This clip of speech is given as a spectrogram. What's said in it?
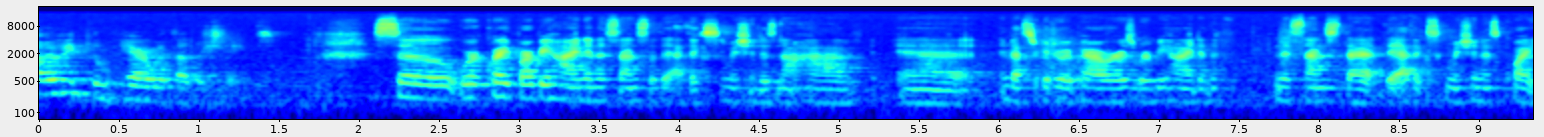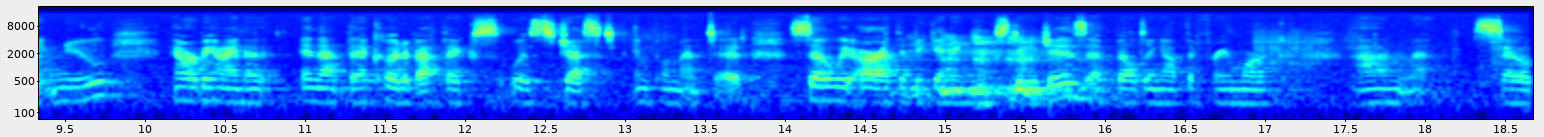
How do we compare with other states? So we're quite far behind in the sense that the Ethics Commission does not have uh, investigatory powers. We're behind in the, in the sense that the Ethics Commission is quite new, and we're behind in that the Code of Ethics was just implemented. So we are at the beginning stages of building out the framework. Um, So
